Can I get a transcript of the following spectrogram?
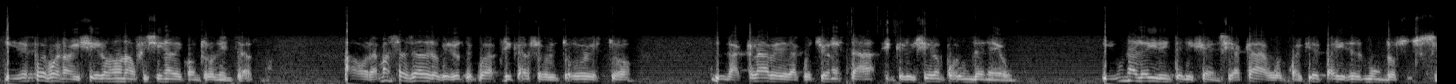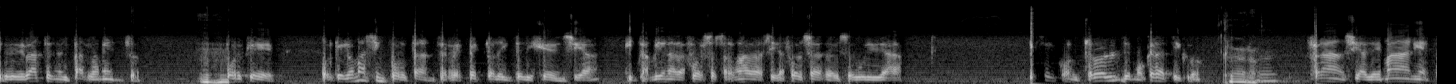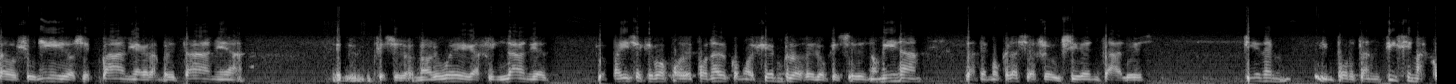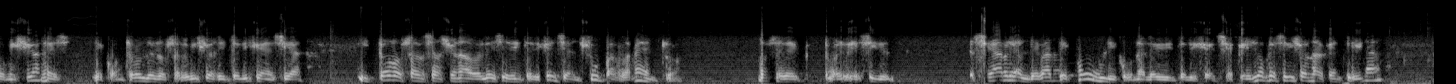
y después, bueno, hicieron una oficina de control interno. Ahora, más allá de lo que yo te pueda explicar sobre todo esto, la clave de la cuestión está en que lo hicieron por un DNU y una ley de inteligencia acá o en cualquier país del mundo se debate en el Parlamento. ¿Por qué? Porque lo más importante respecto a la inteligencia y también a las Fuerzas Armadas y las Fuerzas de Seguridad es el control democrático. Claro. Francia, Alemania, Estados Unidos, España, Gran Bretaña, qué sé yo, Noruega, Finlandia, los países que vos podés poner como ejemplos de lo que se denominan las democracias occidentales, tienen importantísimas comisiones de control de los servicios de inteligencia y todos han sancionado leyes de inteligencia en su parlamento. No se puede decir, se abre al debate público una ley de inteligencia, que es lo que se hizo en Argentina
